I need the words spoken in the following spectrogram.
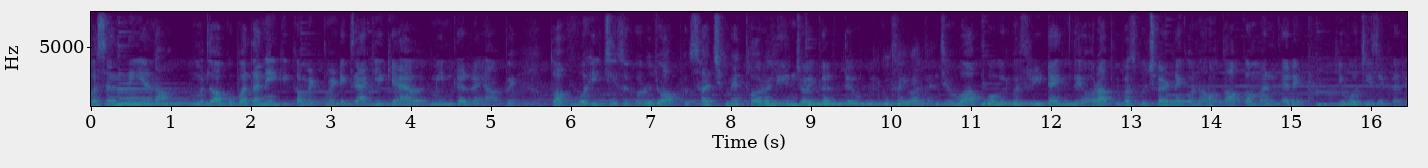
पसंद नहीं है ना मतलब आपको पता नहीं कि कमिटमेंट एग्जैक्टली क्या मीन कर रहे हैं यहाँ पे तो आप वही चीज़ें करो जो आप सच में थॉरली इंजॉय करते हो। बिल्कुल सही बात है। जो आपको अगर कोई फ्री टाइम दे और आपके पास कुछ करने को ना हो तो आपका मन करे कि वो चीज़ें करें।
